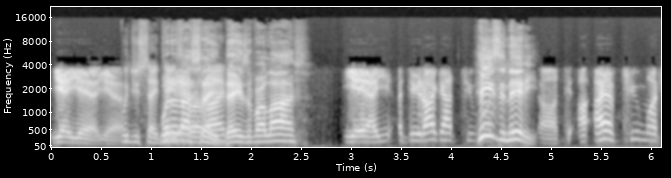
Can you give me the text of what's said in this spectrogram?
Yeah, yeah, yeah. Would you say? What Days did I Our say? Lives? Days of Our Lives. Yeah, dude, I got too. He's much, an idiot. Uh, t- I- I have too much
